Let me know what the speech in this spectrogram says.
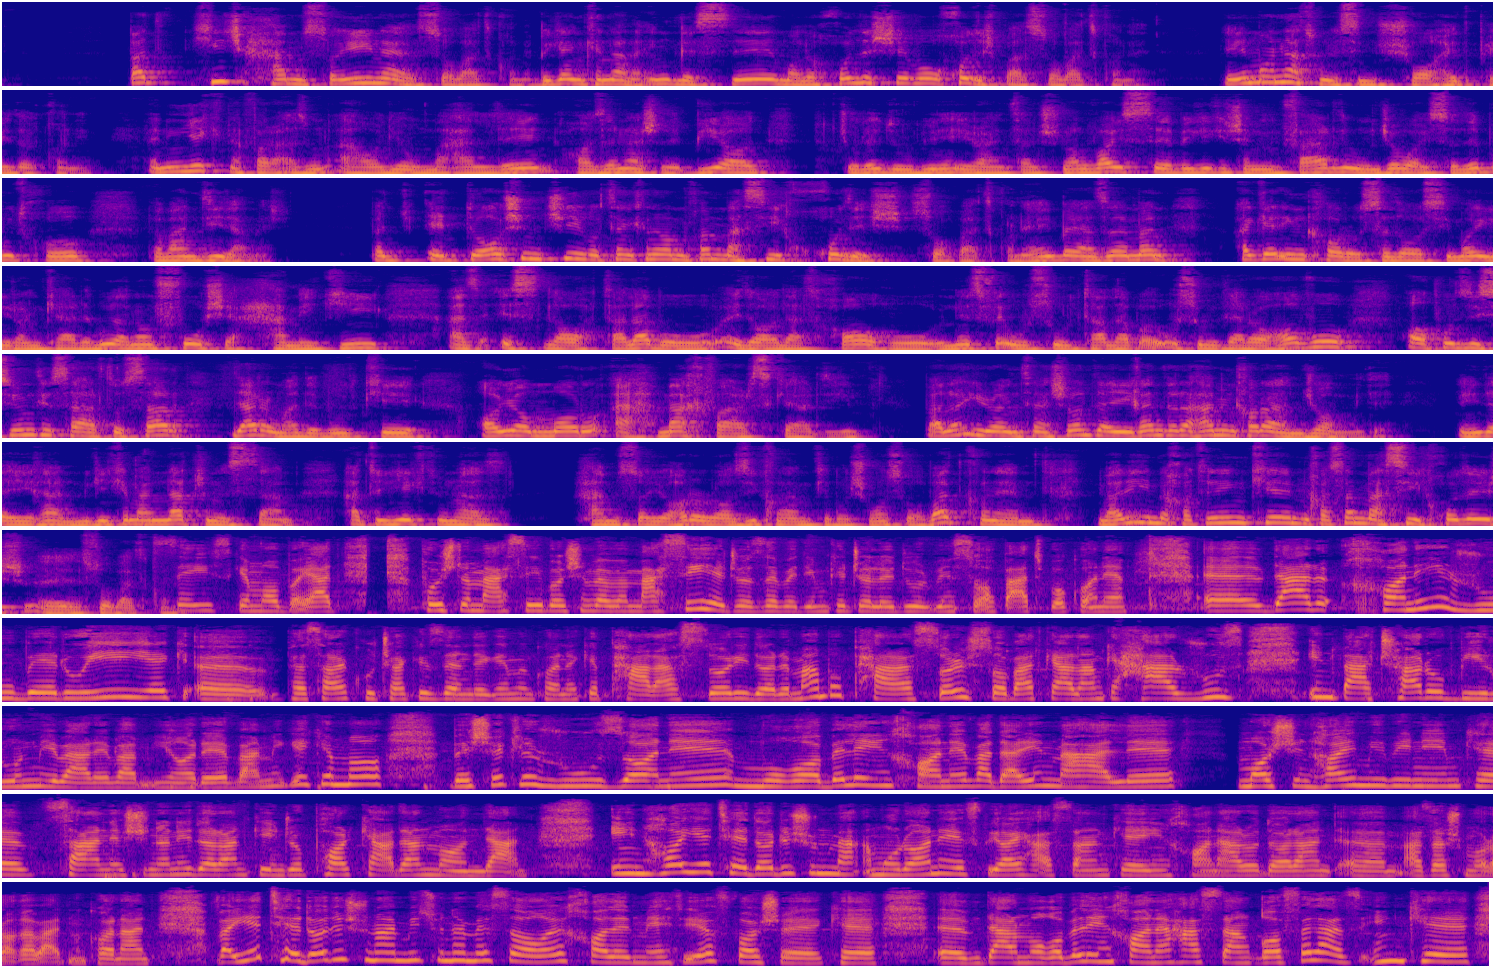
بعد هیچ همسایه‌ای نه صحبت کنه. بگن که نه نه این قصه مال خودشه و خودش باید صحبت کنه. یعنی ما نتونستیم شاهد پیدا کنیم. یعنی یک نفر از اون اهالی اون محله حاضر نشده بیاد جلوی دوربین ایران اینترنشنال وایسه بگه که چنین فردی اونجا وایساده بود خب و من دیدمش. و ادعاشون چیه؟ گفتن که ما می‌خوایم مسیح خودش صحبت کنه. یعنی به نظر من اگر این کارو صدا سیما ایران کرده بود الان فوش همگی از اصلاح طلب و عدالت خواه و نصف اصول طلب اصولگراها و اپوزیسیون که سر تا سر در اومده بود که آیا ما رو احمق فرض کردیم؟ و الان ایران اینترنشنال دقیقا داره همین کار رو انجام میده. یعنی دقیقا میگه که من نتونستم حتی یک دونه از همسایه ها رو راضی کنم که با شما صحبت کنم. ولی این به خاطر اینکه می‌خواستم مسیح خودش صحبت کنه. است که ما باید پشت مسیح باشیم و به مسیح اجازه بدیم که جلوی دوربین صحبت بکنه. در خانه روبرویی یک پسر کوچکی زندگی می‌کنه که پرستاری داره. من با پرستارش صحبت کردم که هر روز این بچه رو بیرون می‌بره و میاره و میگه که ما به شکل روزانه مقابل این خانه و در این محله ماشین هایی می‌بینیم که سرنشینانی دارن که اینجا پارک کردن ماندن. اینها یه تعدادشون ماموران اف بی آی هستن که این خانه رو دارن ازش مراقبت می‌کنن. و یه تعدادشون هم می‌تونه مثل آقای خالد مهدیف باشه که در مقابل این خانه هستن. غافل از اینکه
